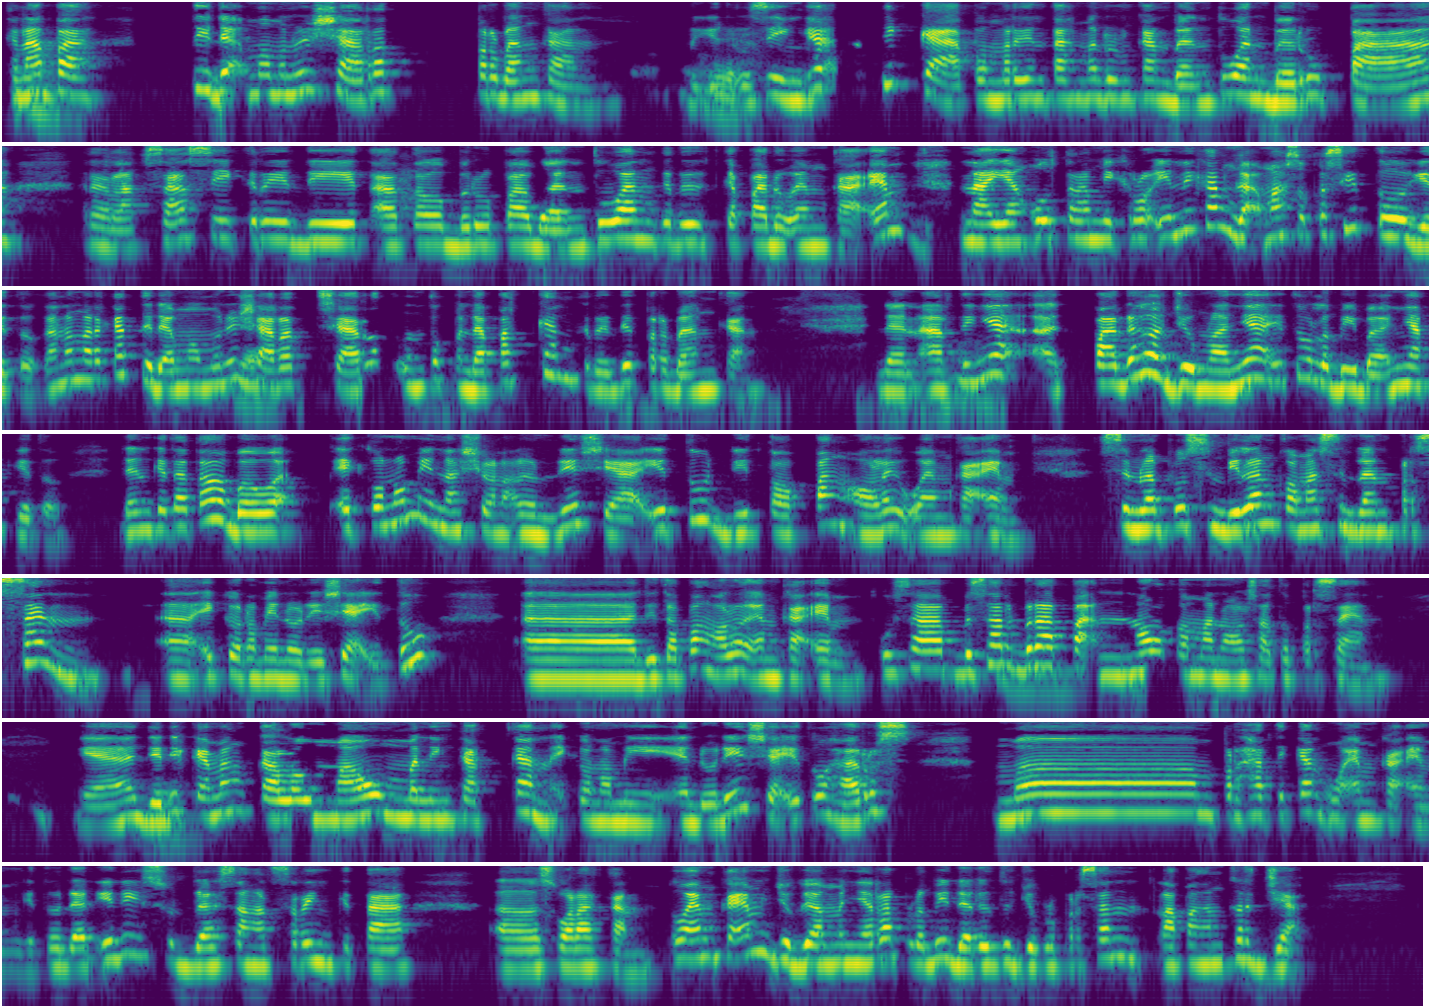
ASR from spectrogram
Kenapa? Hmm. Tidak memenuhi syarat perbankan. Begitu yeah. sehingga ketika pemerintah menurunkan bantuan berupa relaksasi kredit atau berupa bantuan kredit kepada UMKM, nah yang ultra mikro ini kan nggak masuk ke situ gitu karena mereka tidak memenuhi ya. syarat-syarat yeah. untuk mendapatkan kredit perbankan dan artinya oh. padahal jumlahnya itu lebih banyak gitu dan kita tahu bahwa ekonomi nasional Indonesia itu ditopang oleh UMKM 99,9 persen eh, ekonomi Indonesia itu uh, ditopang oleh UMKM. Usaha besar hmm. berapa? 0,01 persen. Ya, jadi hmm. memang kalau mau meningkatkan ekonomi Indonesia itu harus memperhatikan UMKM gitu dan ini sudah sangat sering kita uh, suarakan. UMKM juga menyerap lebih dari 70% lapangan kerja.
